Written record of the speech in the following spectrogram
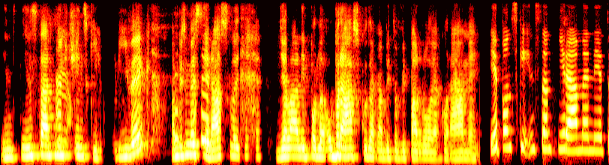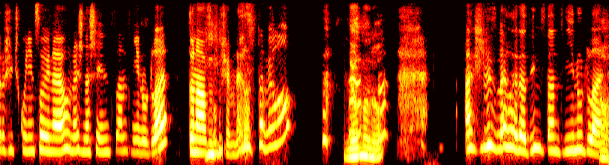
in- instantních Ano. čínských polívek, aby jsme si následně dělali podle obrázku, tak aby to vypadalo jako rámen. Japonský instantní rámen je trošičku něco jiného než naše instantní nudle. To nás ovšem nezastavilo No, no, no. a šli jsme hledat instantní nudle. No.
